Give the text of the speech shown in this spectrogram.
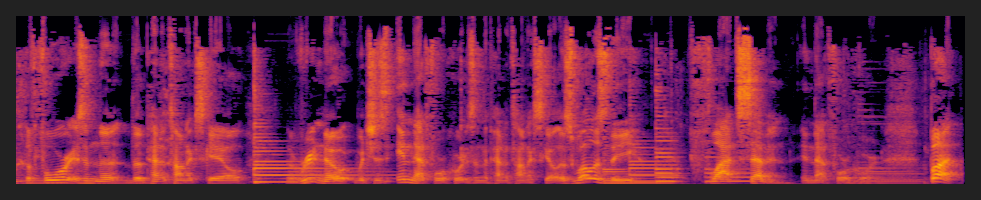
the four is in the, the pentatonic scale. The root note, which is in that four chord, is in the pentatonic scale, as well as the flat seven in that four chord. But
